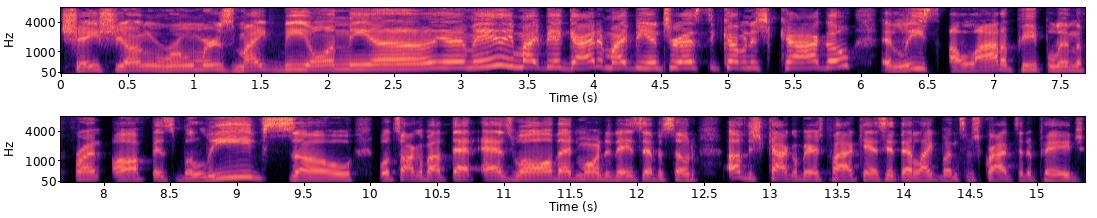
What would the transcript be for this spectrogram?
Chase Young rumors might be on the, uh, I mean, he might be a guy that might be interested coming to Chicago. At least a lot of people in the front office believe so. We'll talk about that as well. All that more in today's episode of the Chicago Bears podcast. Hit that like button, subscribe to the page,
